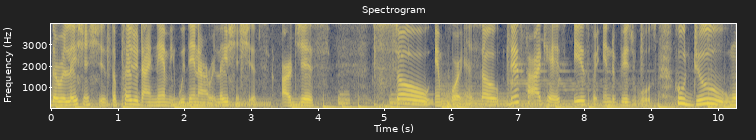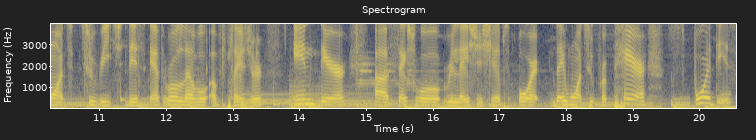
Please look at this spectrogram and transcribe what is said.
the relationship, the pleasure dynamic within our relationships are just so important. So, this podcast is for individuals who do want to reach this ethereal level of pleasure in their uh, sexual relationships or they want to prepare for this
